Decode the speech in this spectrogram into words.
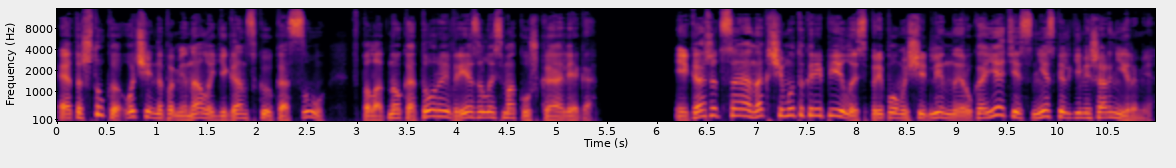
Эта штука очень напоминала гигантскую косу, в полотно которой врезалась макушка Олега. И кажется, она к чему-то крепилась при помощи длинной рукояти с несколькими шарнирами.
